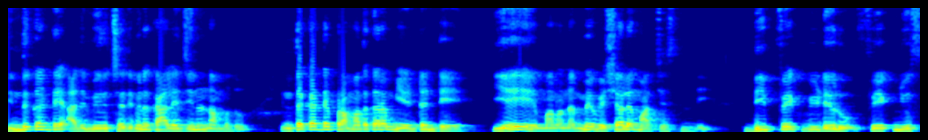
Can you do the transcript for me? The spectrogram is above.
ఎందుకంటే అది మీరు చదివిన కాలేజీని నమ్మదు. ఇంతకంటే ప్రమాదకరం ఏంటంటే ఏఏ మనం నమ్మే విషయాలే మార్చేస్తుంది. డీప్ ఫేక్ వీడియోలు ఫేక్ న్యూస్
